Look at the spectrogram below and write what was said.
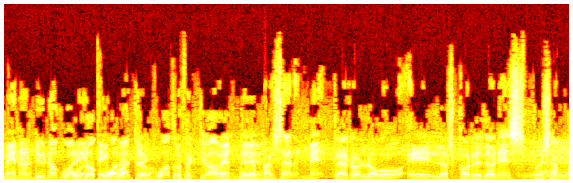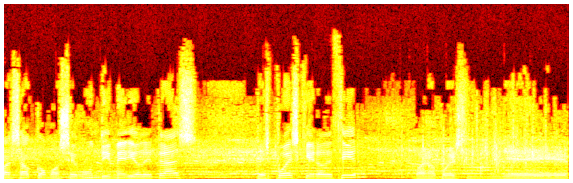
menos de 1.44. 1.44, efectivamente. Pero pasar, me- claro, luego eh, los corredores pues han pasado como segundo y medio detrás. Después, quiero decir, bueno, pues eh,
